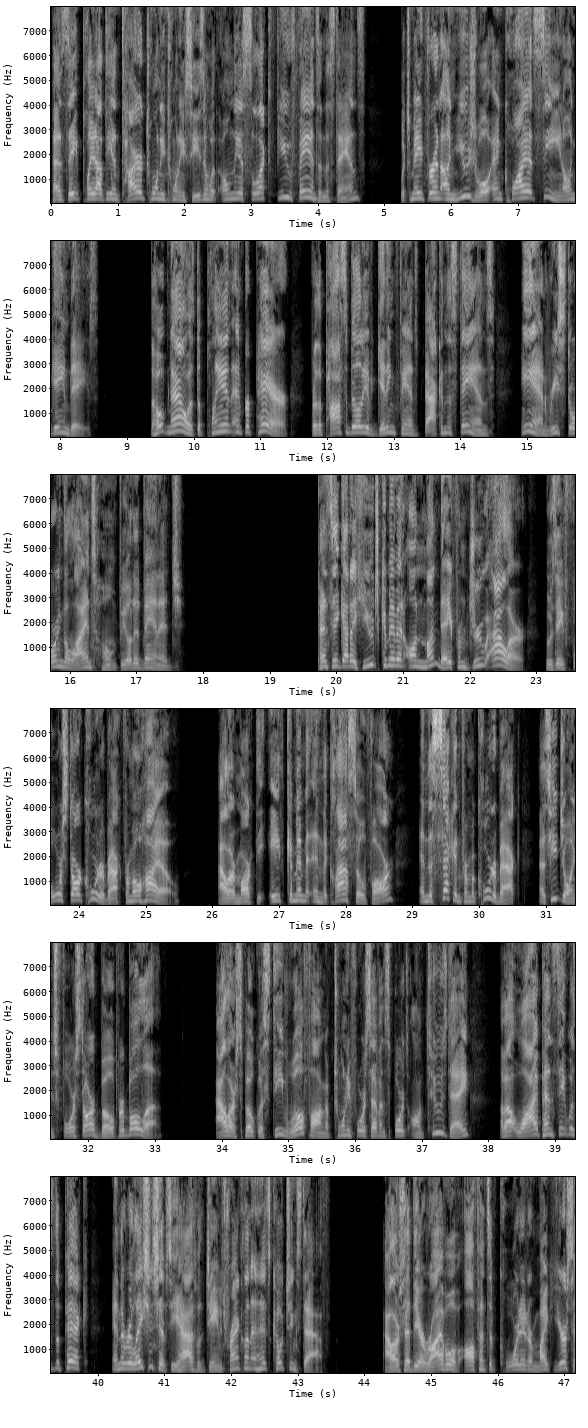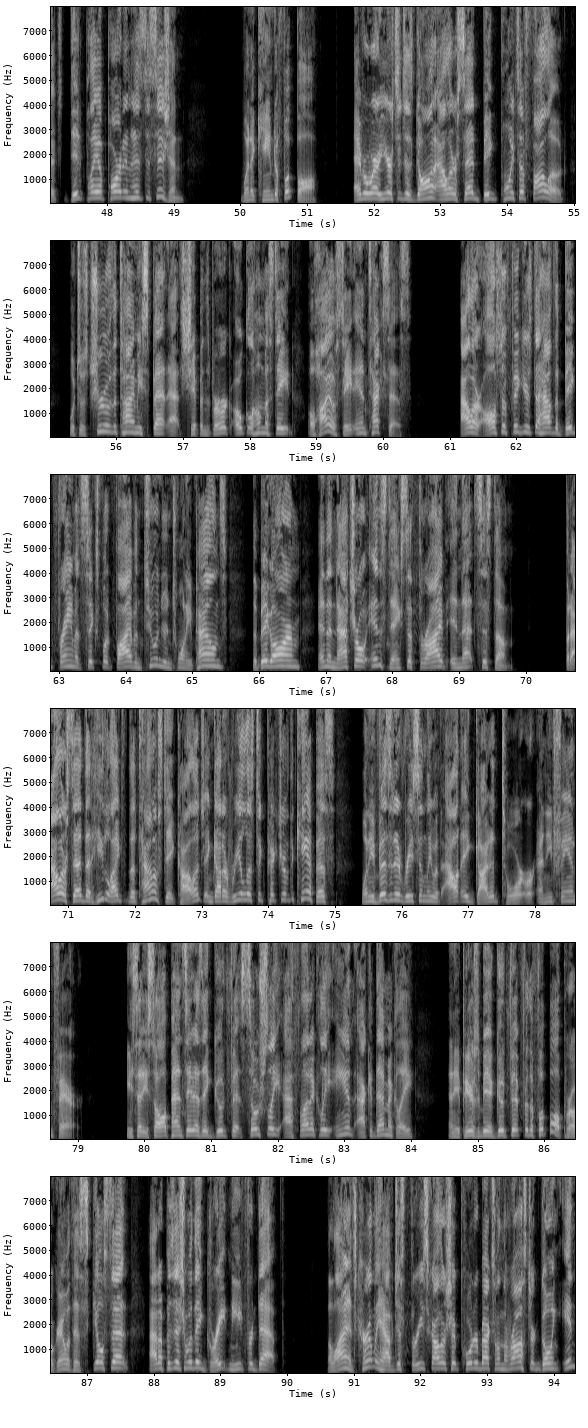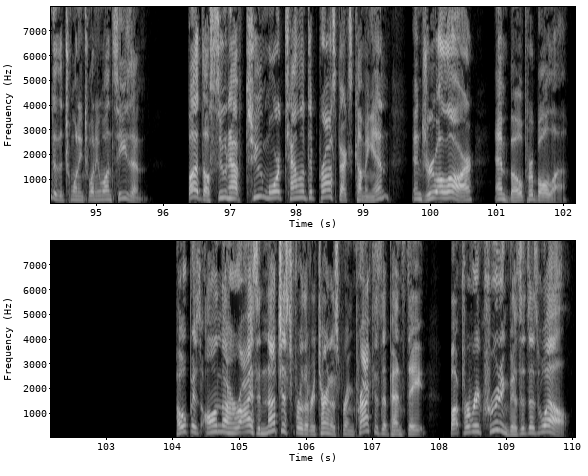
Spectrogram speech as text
Penn State played out the entire 2020 season with only a select few fans in the stands, which made for an unusual and quiet scene on game days. The hope now is to plan and prepare for the possibility of getting fans back in the stands and restoring the Lions' home field advantage. Penn State got a huge commitment on Monday from Drew Allar, who's a four star quarterback from Ohio. Allar marked the eighth commitment in the class so far, and the second from a quarterback as he joins four star Bo Pribula. Allar spoke with Steve Wiltfong of 24 7 Sports on Tuesday about why Penn State was the pick and the relationships he has with James Franklin and his coaching staff. Allar said the arrival of offensive coordinator Mike Yurcich did play a part in his decision when it came to football. Everywhere Yurcich has gone, Allar said big points have followed, which was true of the time he spent at Shippensburg, Oklahoma State, Ohio State, and Texas. Allar also figures to have the big frame at 6 foot 5 and 220 pounds, the big arm, and the natural instincts to thrive in that system. But Allar said that he liked the town of State College and got a realistic picture of the campus when he visited recently without a guided tour or any fanfare. He said he saw Penn State as a good fit socially, athletically, and academically, and he appears to be a good fit for the football program with his skill set at a position with a great need for depth. The Lions currently have just three scholarship quarterbacks on the roster going into the 2021 season, but they'll soon have two more talented prospects coming in in Drew Allar and Bo Pribula. Hope is on the horizon not just for the return of spring practice at Penn State, but for recruiting visits as well.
